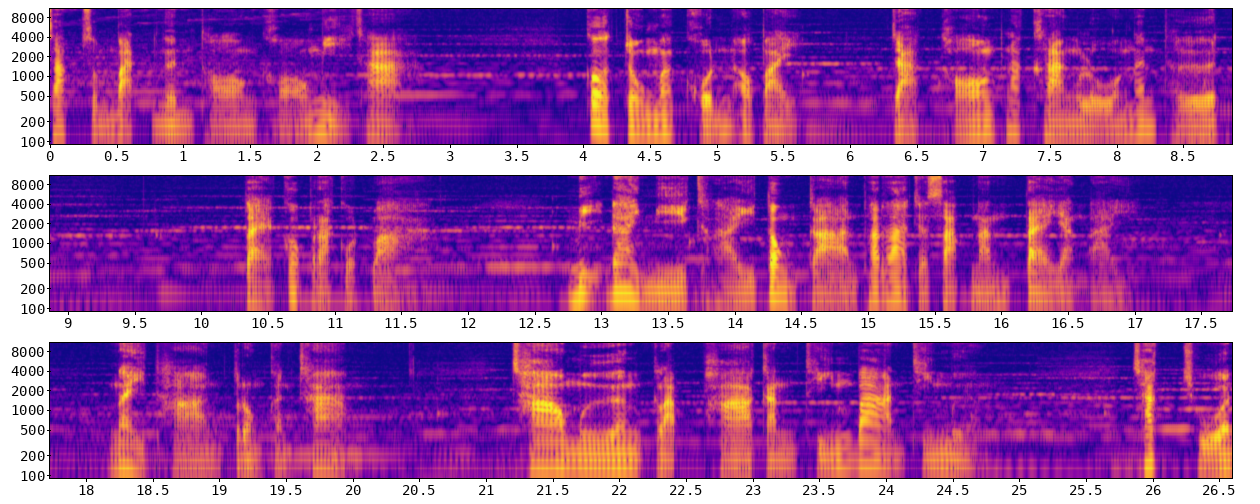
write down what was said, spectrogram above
ทรัพย์สมบัติเงินทองของมีค่า ก็จงมาขนเอาไป จากท้องพระคลังหลวงนั้นเถิด แต่ก็ปรากฏว่า มิได้มีใครต้องการพระราชทรัพย์นั้นแต่อย่างไร ในทางตรงกันข้าม ชาวเมืองกลับพากันทิ้งบ้านทิ้งเมือง ชักชวน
